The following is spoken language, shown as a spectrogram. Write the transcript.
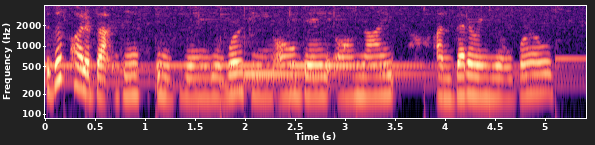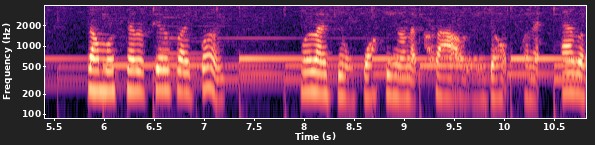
The good part about this is when you're working all day, all night on bettering your world, it almost never feels like work. More like you're walking on a cloud and don't want to ever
